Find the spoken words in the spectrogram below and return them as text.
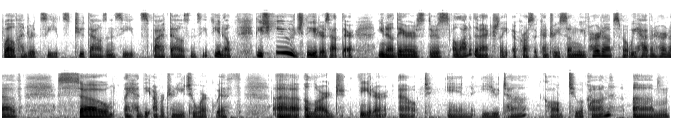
1,200 seats, 2,000 seats, 5,000 seats. You know, these huge theaters out there. You know, there's there's a lot of them actually across the country. Some we've heard of, some we haven't heard of. So I had the opportunity to work with uh, a large theater out in Utah called Tuacahn. Um,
